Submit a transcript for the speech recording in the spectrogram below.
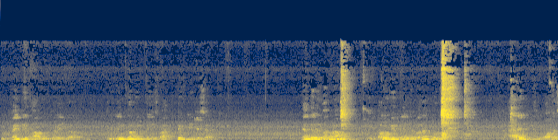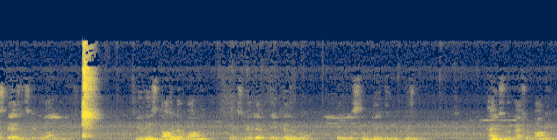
to 20,000 per acre and his income increased by 50%. Then there is in Palodi village of Anandpur, arid and water scarce district of Pradesh. She restarted her farming that she had left eight years ago because it was simply infeasible. Thanks to the natural farming,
